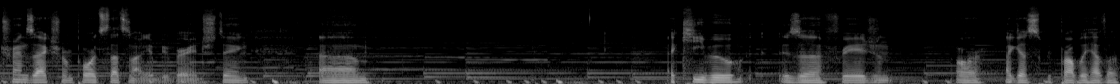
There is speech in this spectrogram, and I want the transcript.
Transaction reports. That's not going to be very interesting. Um, Akibu is a free agent. Or I guess we probably have a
